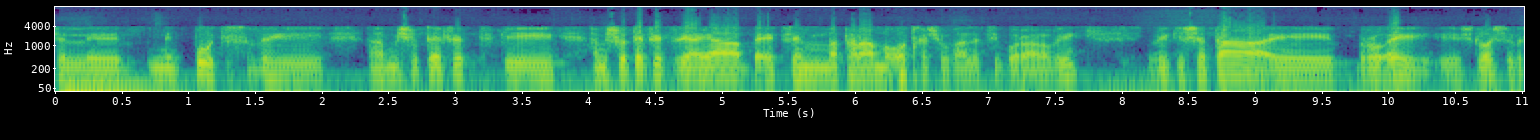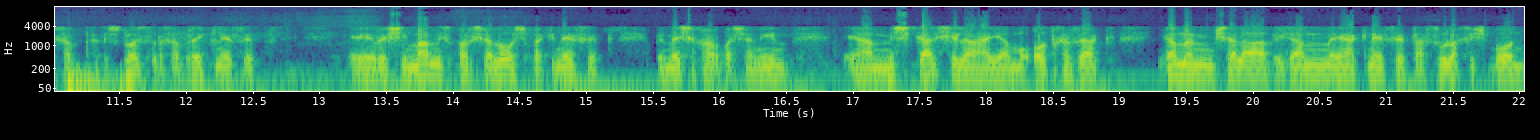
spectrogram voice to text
של אה, ניפוץ והמשותפת, כי המשותפת זה היה בעצם מטרה מאוד חשובה לציבור הערבי, וכשאתה אה, רואה אה, 13, חב- 13 חברי כנסת אה, רשימה מספר שלוש בכנסת במשך ארבע שנים, אה, המשקל שלה היה מאוד חזק, גם הממשלה וגם אה, הכנסת עשו לה חשבון,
